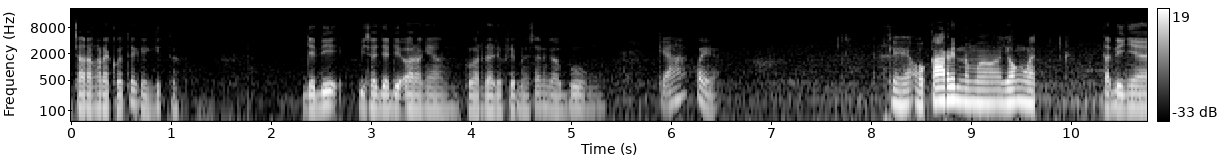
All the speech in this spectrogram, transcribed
Cara ngerekrutnya kayak gitu. Jadi bisa jadi orang yang keluar dari Freemason gabung. Kayak apa ya? kayak Okarin sama Yonglek Tadinya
